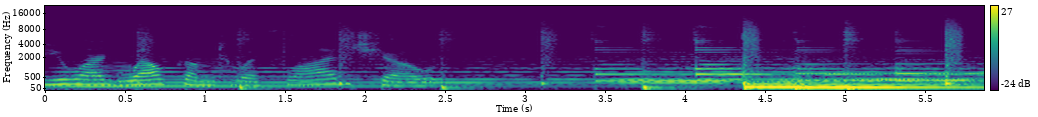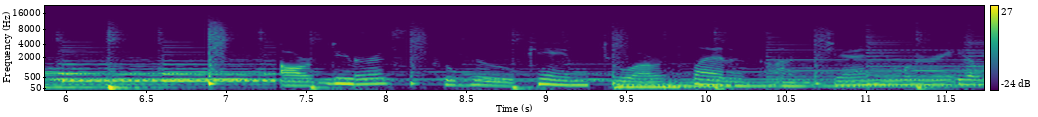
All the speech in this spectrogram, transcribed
You are welcome to a slideshow. Our dearest Kuhu came to our planet on January 11,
